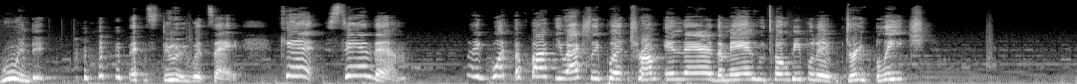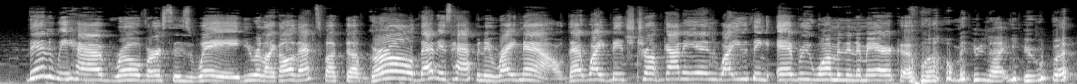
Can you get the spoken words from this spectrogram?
Ruined it. As Stewie would say. Can't stand them. Like, what the fuck? You actually put Trump in there? The man who told people to drink bleach? Then we have Roe versus Wade. You were like, oh, that's fucked up. Girl, that is happening right now. That white bitch Trump got in. Why you think every woman in America, well, maybe not you, but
